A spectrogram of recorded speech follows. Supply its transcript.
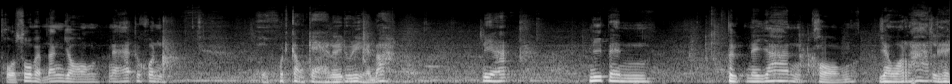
โถส้วมแบบนั่งยองนะฮะทุกคนโอ้โหโคตรเก่าแก่เลยดูดิเห็นปะนี่ฮะนี่เป็น ตึกในย่านของเยาวราชเลย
